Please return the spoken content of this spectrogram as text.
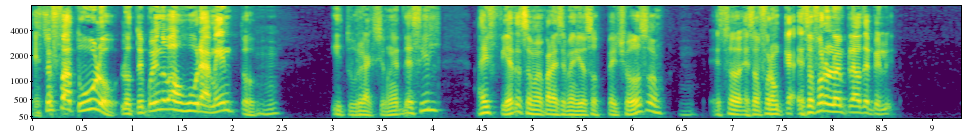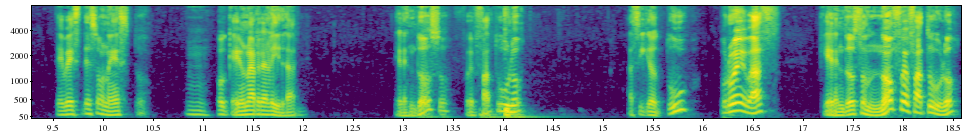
Esto es fatulo. Lo estoy poniendo bajo juramento. Y tu reacción es decir, ay, fíjate, eso me parece medio sospechoso. Eso, eso, fueron, eso fueron los empleados de Pierluisi. Te ves deshonesto, porque hay una realidad. El endoso fue fatulo. Así que tú pruebas que el endoso no fue fatulo,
